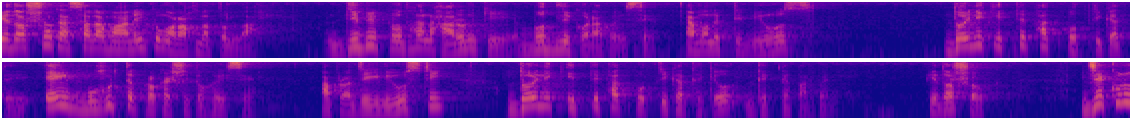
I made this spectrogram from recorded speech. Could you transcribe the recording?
প্রিয় দর্শক, আসসালামু আলাইকুম রহমতুল্লাহ। ডিবি প্রধান হারুনকে বদলি করা হয়েছে। এমন একটি নিউজ দৈনিক ইত্তেফাক পত্রিকাতে এই মুহূর্তে প্রকাশিত হয়েছে। আপনারা যে নিউজটি দৈনিক ইত্তেফাক পত্রিকা থেকেও দেখতে পারবেন। প্রিয় দর্শক, যে কোনো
